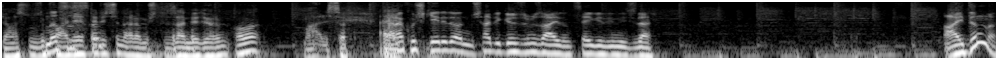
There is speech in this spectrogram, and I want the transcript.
Casusluk Nasılsın? faaliyetleri için aramıştı zannediyorum ama maalesef. Kara kuş geri dönmüş. Hadi gözümüz aydın sevgili dinleyiciler. Aydın mı?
